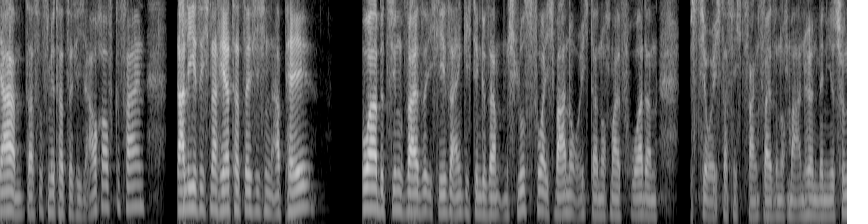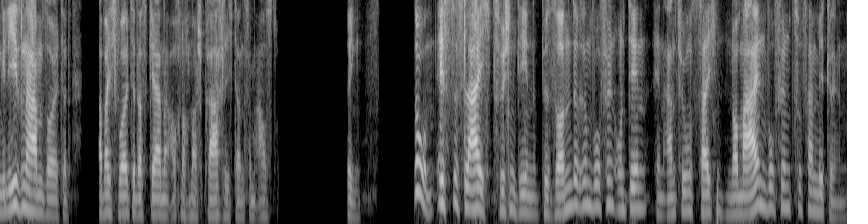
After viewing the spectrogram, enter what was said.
ja, das ist mir tatsächlich auch aufgefallen. Da lese ich nachher tatsächlich einen Appell vor, beziehungsweise ich lese eigentlich den gesamten Schluss vor. Ich warne euch da nochmal vor, dann müsst ihr euch das nicht zwangsweise nochmal anhören, wenn ihr es schon gelesen haben solltet. Aber ich wollte das gerne auch nochmal sprachlich dann zum Ausdruck bringen. So, ist es leicht zwischen den besonderen Wuffeln und den, in Anführungszeichen, normalen Wuffeln zu vermitteln?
